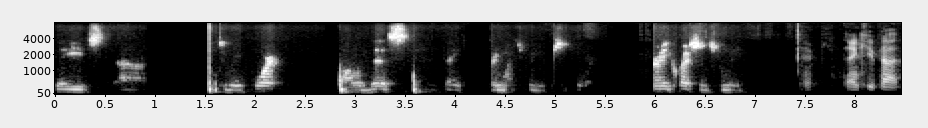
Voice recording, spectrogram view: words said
pleased uh, to report all of this. And thank you very much for your support. Are any questions for me? Thank you, Pat.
